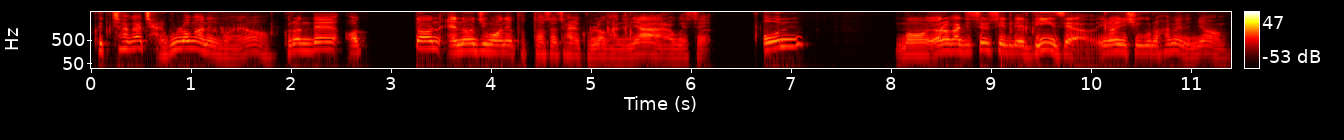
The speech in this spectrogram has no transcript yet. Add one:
그 차가 잘 굴러가는 거예요. 그런데 어 떤 에너지원에 붙어서 잘 굴러가느냐라고 했어요. on 뭐 여러 가지 쓸 수 있는데 디젤 이런 식으로 하면은요.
